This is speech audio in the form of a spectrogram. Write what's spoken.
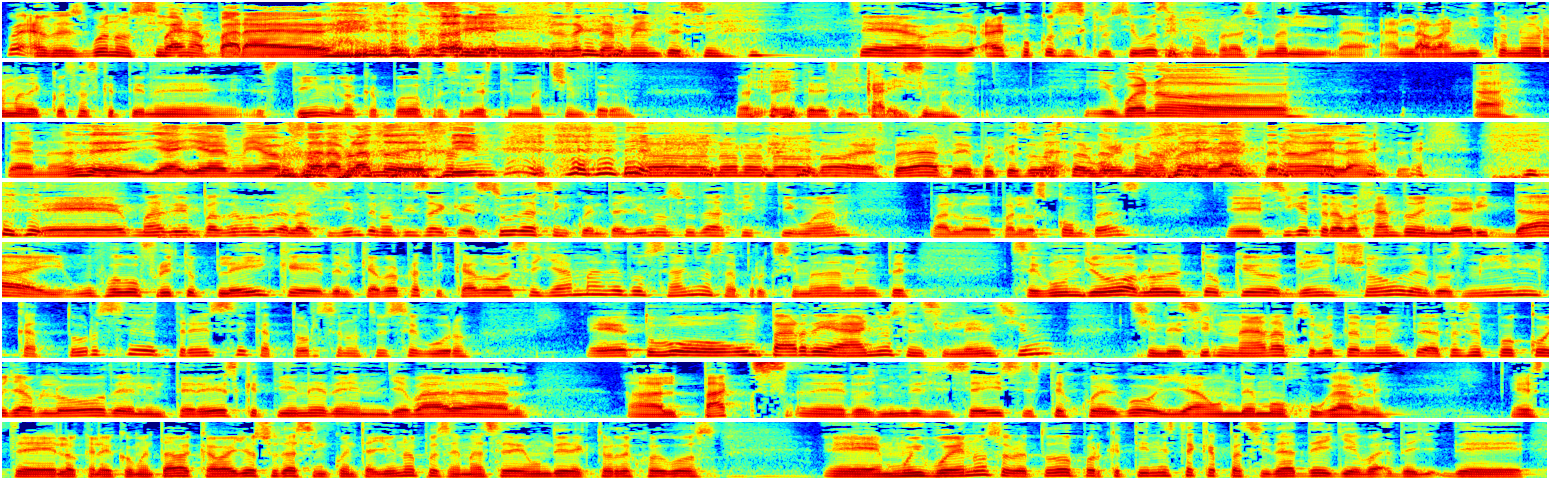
bueno, pues, bueno, sí. Bueno, para sí, exactamente, sí. Sí, hay pocos exclusivos en comparación al, al abanico enorme de cosas que tiene Steam y lo que puede ofrecer el Steam Machine, pero va a estar interesante. Y carísimas. Y bueno... Ah. Ya, ya me iba a estar hablando de Steam. No, no, no, no, no, no, espérate, porque eso va a estar No, bueno. No me adelanto, no me adelanto. Eh, más bien pasamos a la siguiente noticia que Suda 51, Suda 51 para, lo- para los compas. Eh, sigue trabajando en Let It Die, un juego free to play que, del que había platicado hace ya más de dos años aproximadamente. Según yo, habló del Tokyo Game Show del 2014, 13, 14, no estoy seguro. Eh, tuvo un par de años en silencio, sin decir nada absolutamente. Hasta hace poco ya habló del interés que tiene de en llevar al, al PAX de 2016 este juego y ya un demo jugable. Este, lo que le comentaba Caballo Suda 51, pues se me hace un director de juegos eh, muy bueno, sobre todo porque tiene esta capacidad de llevar, de, de-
